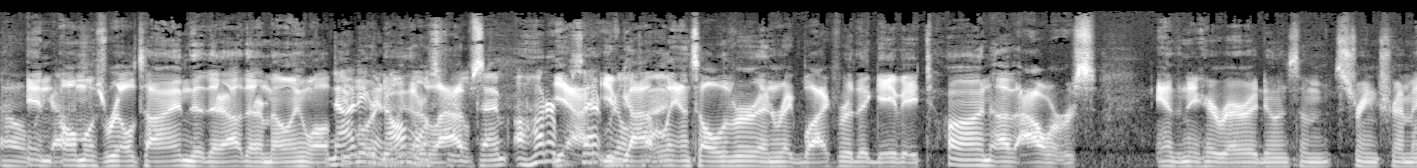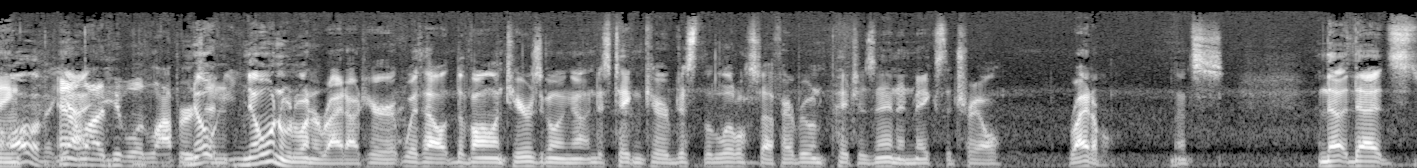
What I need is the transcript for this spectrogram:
Oh in gosh. almost real time that they're out there mowing while Not people are doing their almost real laps. time, 100% Yeah, you've real got time. Lance Oliver and Rick Blackford that gave a ton of hours Anthony Herrera doing some string trimming. All of it, And yeah. a lot of people with loppers. No, and no one would want to ride out here without the volunteers going out and just taking care of just the little stuff. Everyone pitches in and makes the trail rideable. That's and that, that's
